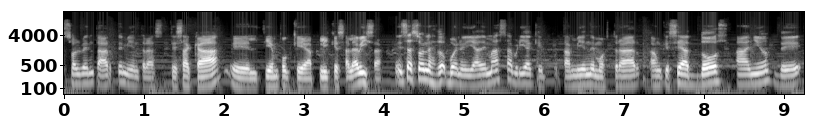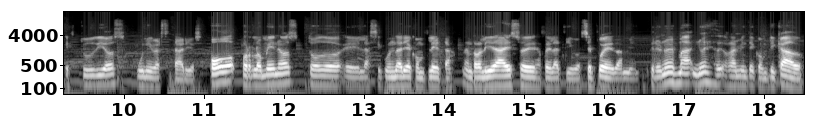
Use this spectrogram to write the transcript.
solventarte mientras te saca el tiempo que apliques a la visa. Esas son las dos, bueno, y además habría que también demostrar, aunque sea dos años de estudios universitarios, o por lo menos toda eh, la secundaria completa. En realidad eso es relativo, se puede también, pero no es, más, no es realmente complicado.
